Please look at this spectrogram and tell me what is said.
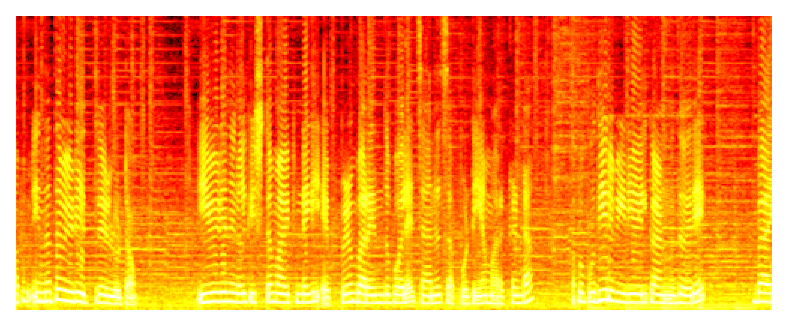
അപ്പം ഇന്നത്തെ വീഡിയോ ഇത്രയേ ഉള്ളൂ കേട്ടോ. ഈ വീഡിയോ നിങ്ങൾക്ക് ഇഷ്ടമായിട്ടുണ്ടെങ്കിൽ എപ്പോഴും പറയുന്നത് പോലെ ചാനൽ സപ്പോർട്ട് ചെയ്യാൻ മറക്കണ്ട. അപ്പോൾ പുതിയൊരു വീഡിയോയിൽ കാണുന്നത് വരെ ബൈ.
